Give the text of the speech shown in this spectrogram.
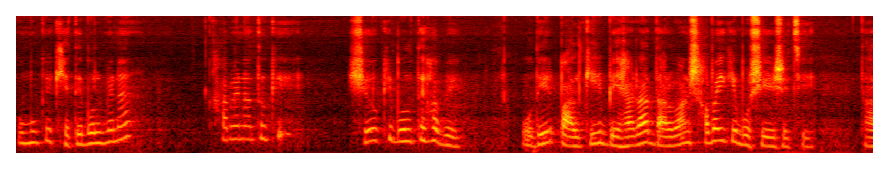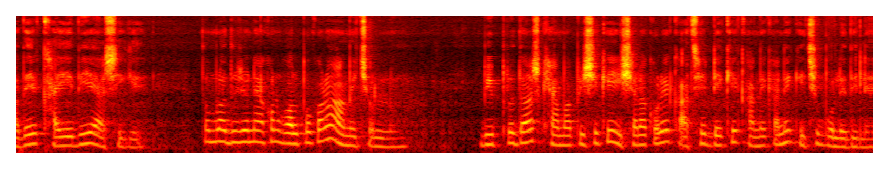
কুমুকে খেতে বলবে না? খাবে না তো কি? সেও কি বলতে হবে? ওদের পালকির বেহারা, দারোয়ান সবাইকে বসে এসেছে। তাদের খাইয়ে দিয়ে আসি গে। তোমরা দুজনে এখন গল্প করো, আমি চললুম। বিপ্রদাস ক্ষমা পিসিকে ইশারা করে কাছে ডেকে কানে কানে কিছু বলে দিলে।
